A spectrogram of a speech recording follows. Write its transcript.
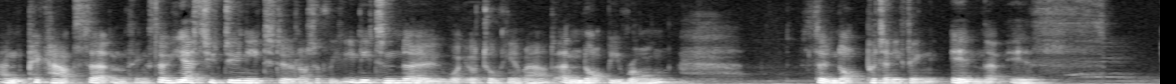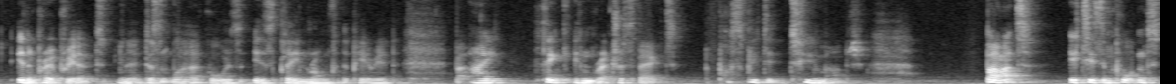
and pick out certain things. So, yes, you do need to do a lot of You need to know what you're talking about and not be wrong. So, not put anything in that is inappropriate, you know, doesn't work or is, is plain wrong for the period. But I think in retrospect, I possibly did too much. But it is important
